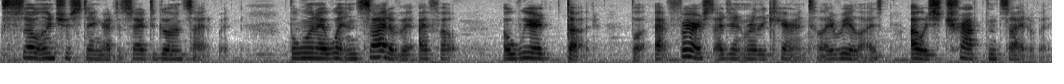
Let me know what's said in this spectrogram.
So interesting, I decided to go inside of it. But when I went inside of it, I felt a weird thud. But at first, I didn't really care until I realized I was trapped inside of it.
